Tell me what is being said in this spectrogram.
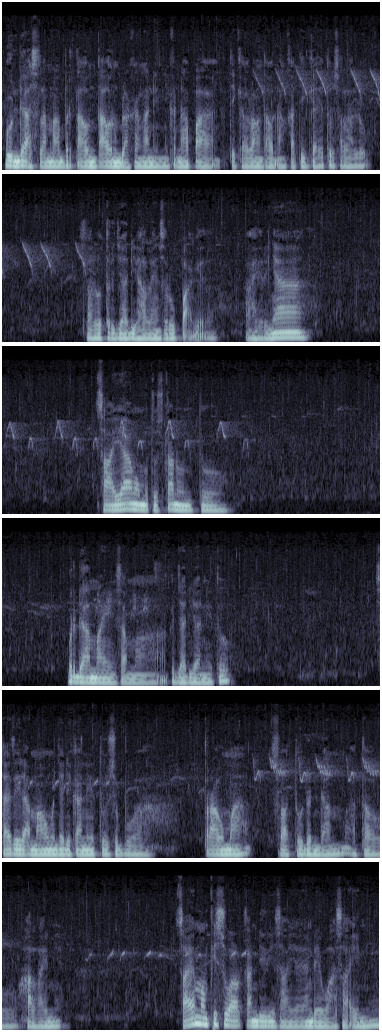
Bunda selama bertahun-tahun belakangan ini. Kenapa ketika ulang tahun angka 3 itu selalu selalu terjadi hal yang serupa gitu. Akhirnya saya memutuskan untuk berdamai sama kejadian itu. Saya tidak mau menjadikan itu sebuah trauma, suatu dendam atau hal lainnya. Saya memvisualkan diri saya yang dewasa ini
